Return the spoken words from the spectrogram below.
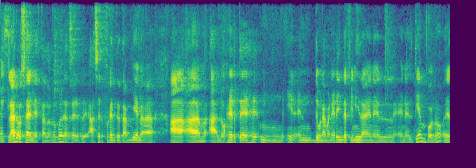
y claro, o sea, el Estado no puede hacer, hacer frente también a, a, los ERTE mm, de una manera indefinida en el, en el tiempo, ¿no? Eh,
